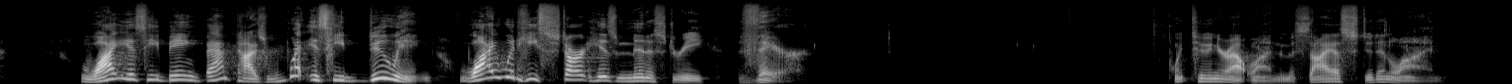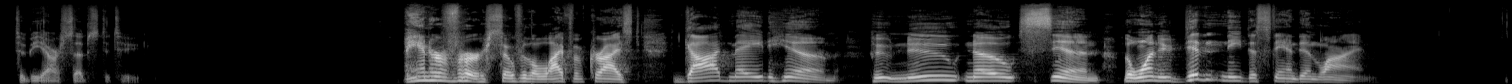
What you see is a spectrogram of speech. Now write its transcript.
Why is he being baptized? What is he doing? Why would he start his ministry there? Point two in your outline the Messiah stood in line to be our substitute banner verse over the life of Christ. God made him who knew no sin, the one who didn't need to stand in line.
